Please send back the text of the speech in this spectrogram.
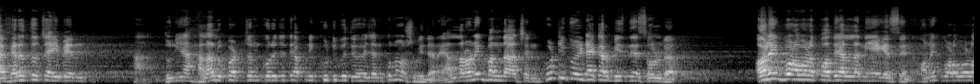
আখেরাতেও চাইবেন। হ্যাঁ দুনিয়া হালাল উপার্জন করে যদি আপনি কোটিপতি হয়ে যান, কোনো অসুবিধা নেই। আল্লাহর অনেক বান্দা আছেন, কোটি কোটি টাকার বিজনেস হোল্ডার অনেক বড় বড় পদে আল্লাহ নিয়ে গেছেন। অনেক বড় বড়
